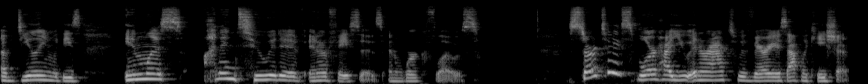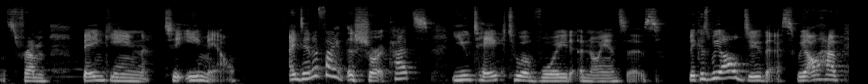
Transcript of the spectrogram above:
of dealing with these endless, unintuitive interfaces and workflows. Start to explore how you interact with various applications, from banking to email. Identify the shortcuts you take to avoid annoyances because we all do this. We all have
